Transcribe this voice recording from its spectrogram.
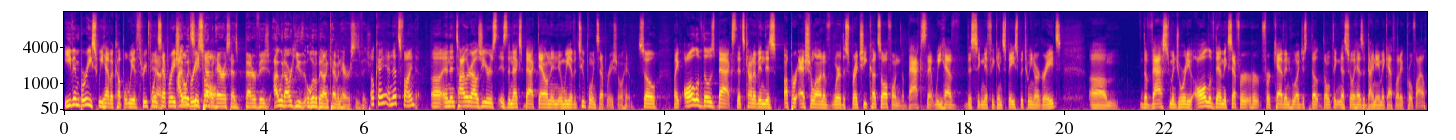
even Breece. We have a couple. We have three point Yeah. separation. I on would say Breece Kevin Harris has better vision. I would argue a little bit on Kevin Harris's vision. Okay, and that's fine. Uh, and then Tyler Allgeier is, is the next back down, and, and we have a two point separation on him. So, like all of those backs, that's kind of in this upper echelon of where the spreadsheet cuts off on the backs that we have this significant space between our grades. Um, the vast majority, all of them, except for for Kevin, who I just don't think necessarily has a dynamic athletic profile.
